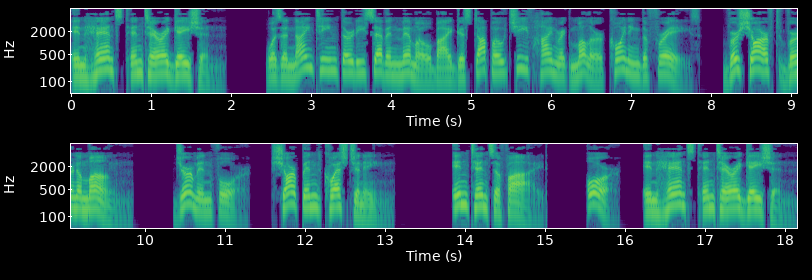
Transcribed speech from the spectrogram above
enhanced interrogation was a 1937 memo by Gestapo chief Heinrich Müller coining the phrase, Verschärft Vernehmung, German for sharpened questioning, intensified, or enhanced interrogation,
